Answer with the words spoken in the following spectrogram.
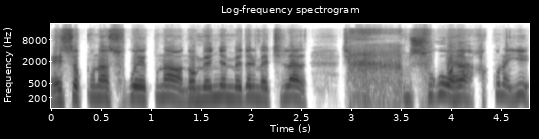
애썼구나, 수고했구나. 너 몇 년, 몇 월, 며칠 날 참 수고했구나. 이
